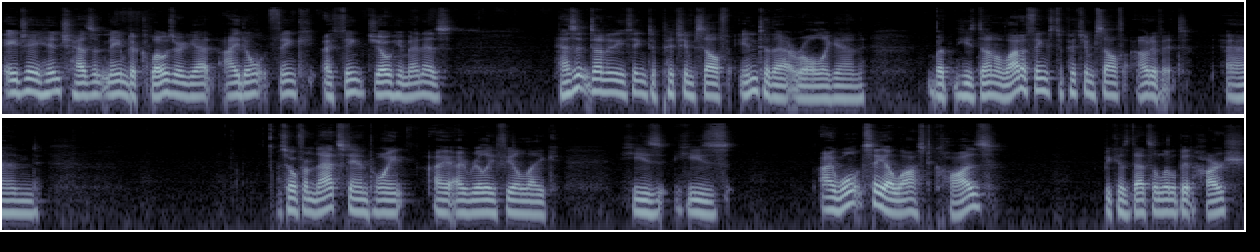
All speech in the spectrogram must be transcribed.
AJ Hinch hasn't named a closer yet. I don't think I think Joe Jimenez hasn't done anything to pitch himself into that role again, but he's done a lot of things to pitch himself out of it. And so from that standpoint, I, I really feel like he's he's I won't say a lost cause because that's a little bit harsh,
